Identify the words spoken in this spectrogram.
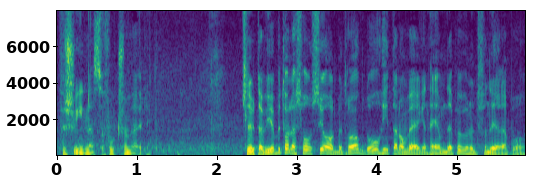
försvinna så fort som möjligt? Slutar vi att betala socialbidrag då hittar de vägen hem. Det behöver du inte fundera på.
